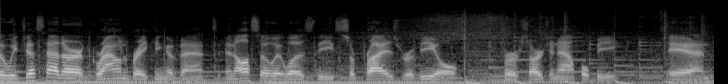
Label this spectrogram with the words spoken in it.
So we just had our groundbreaking event and also it was the surprise reveal for Sergeant Appleby. And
